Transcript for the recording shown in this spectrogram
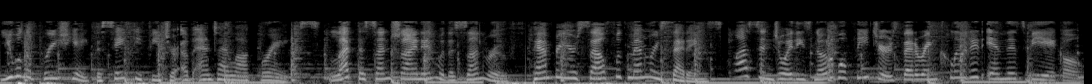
You will appreciate the safety feature of anti-lock brakes. Let the sunshine in with a sunroof. Pamper yourself with memory settings. Plus, enjoy these notable features that are included in this vehicle.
